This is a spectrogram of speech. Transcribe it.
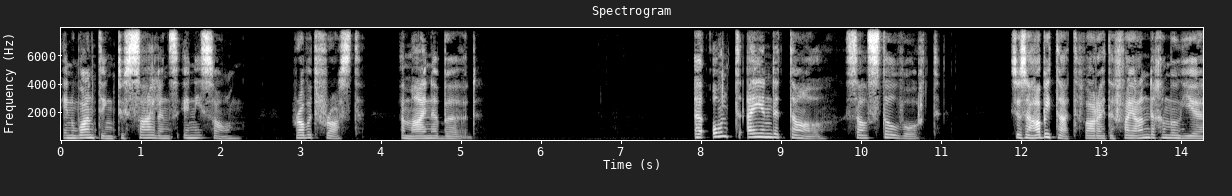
in wanting to silence any song. Robert Frost, A Minor Bird. 'n Onteieinde taal sal stil word soos 'n habitat waaruit 'n vyandige milieu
